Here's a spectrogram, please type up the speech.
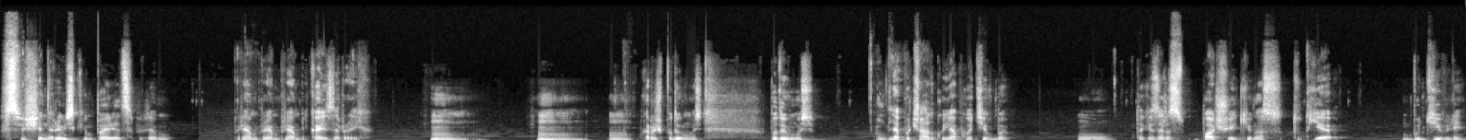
Священна Римська імперія це прям. Прям, прям, прям і Кайзеррейх. Хм. Хм. Хм. Коротше, подивимось. Подивимось. Для початку я б хотів би. О, так я зараз бачу, які в нас тут є будівлі.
